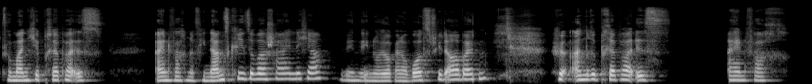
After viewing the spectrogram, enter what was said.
Für manche Prepper ist einfach eine Finanzkrise wahrscheinlicher, wenn sie in New York an der Wall Street arbeiten. Für andere Prepper ist einfach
